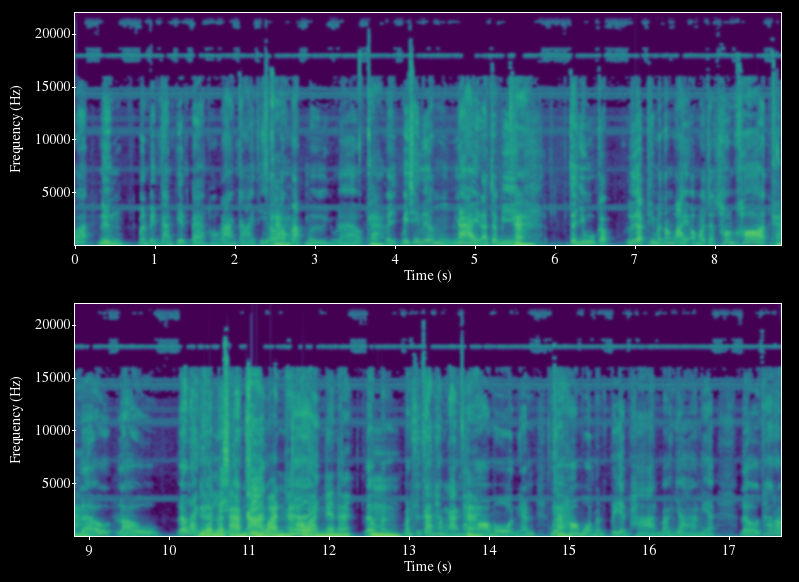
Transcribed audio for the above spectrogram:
ว่าหนึ่งมันเป็นการเปลี่ยนแปลงของร่างกายที่เราต้องรับมืออยู่แล้ว ไม่ไม่ใช่เรื่องง่ายนะจะมี จะอยู่กับเลือดที่มันต้องไหลออกมาจากช่องคลอด แล้วเราแล้วหลายคนเดือนละสามสี่วันห้าวันเนี่ยนะแล้วมันมันคือการทำงานของฮอร์โมนงั้นเมื่อฮอร์โมนมันเปลี่ยนผ่านบางอย่างเนี่ย แล้วถ้าเรา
